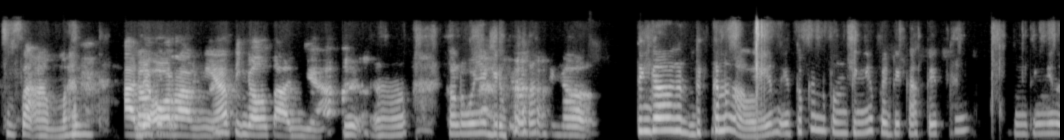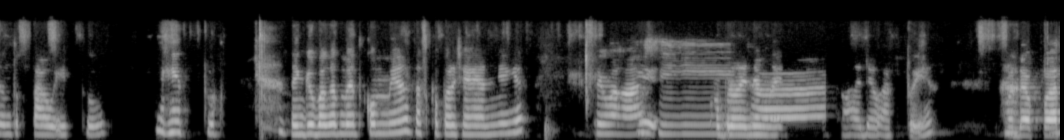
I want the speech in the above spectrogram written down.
susah aman. Ada Kalo orangnya, tinggal tanya. Kalau punya gebetan tinggal tinggal dikenalin, itu kan pentingnya PDKT itu, pentingnya untuk tahu itu, gitu. Thank you banget Medcom ya atas kepercayaannya ya. Terima kasih. Ngobrolin yang lain kalau ada waktu ya. Mendapat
